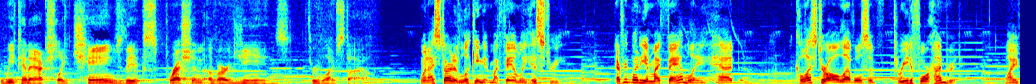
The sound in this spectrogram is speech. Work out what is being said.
We can actually change the expression of our genes through lifestyle. When I started looking at my family history, everybody in my family had cholesterol levels of 3 to 400. My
